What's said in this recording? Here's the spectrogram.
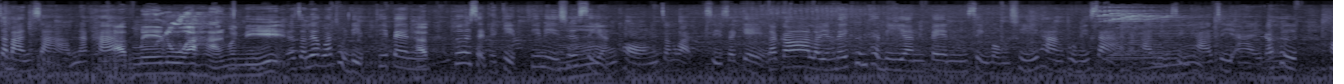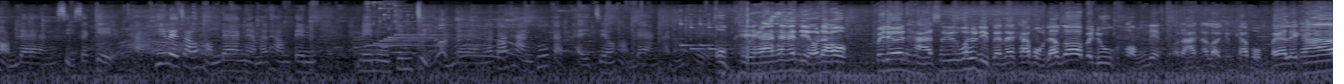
ศบาล 3 นะคะ ครับเมนูอาหารวันนี้ เราจะเลือกวัตถุดิบที่เป็นครับพืชเศรษฐกิจที่มีชื่อเสียงของจังหวัดศรีสะเกษแล้วก็เรายังได้ขึ้นทะเบียนเป็นสิ่งบ่งชี้ทางภูมิศาสตร์นะคะหรือสินค้า GI ก็คือหอมแดงศรีสะเกษค่ะ ที่เลยจะเอาหอมแดงเนี่ยมาทำเป็น เมนูกิมจิหอมแดง แล้วก็ทานคู่กับไข่เจียวหอมแดงค่ะน้องเทโอเคฮะถ้างั้นเดี๋ยวเราไปเดินหาซื้อวัตถุดิบกันนะครับผมแล้วก็ไปดูของเด็ดร้านอร่อยกันครับผมไปกันเลยครับ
